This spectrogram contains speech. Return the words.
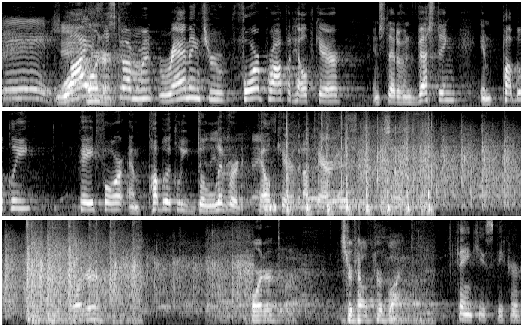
Shame. Why Order. is this government ramming through for-profit health care instead of investing in publicly paid for and publicly delivered health care that Ontarians deserve? Order. Order. Minister of Health to reply. Thank you, Speaker.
